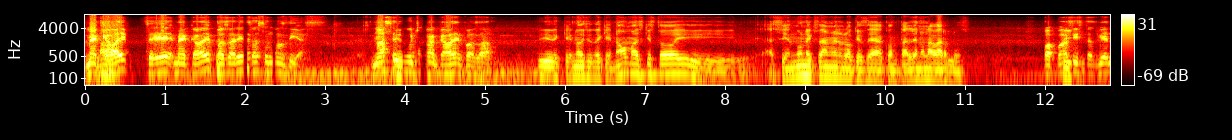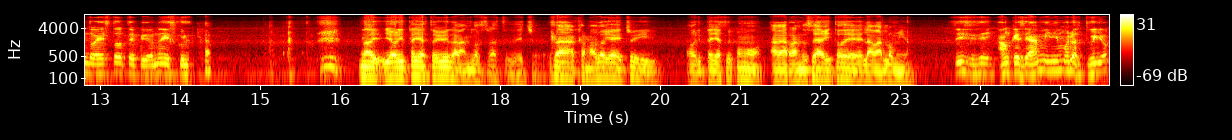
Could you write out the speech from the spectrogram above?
Me acaba, de, me acaba de pasar esto hace unos días. No hace mucho me acaba de pasar. Y de que no, diciendo de que no, más que estoy haciendo un examen o lo que sea, con tal de no lavarlos. Papá, si estás viendo esto, te pido una disculpa. No, y ahorita ya estoy lavando los trastes, de hecho. O sea, jamás lo había hecho y ahorita ya estoy como agarrando ese hábito de lavar lo mío. Sí, sí, sí. Aunque sea mínimo lo tuyo,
